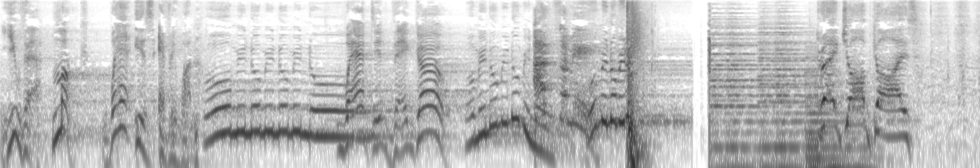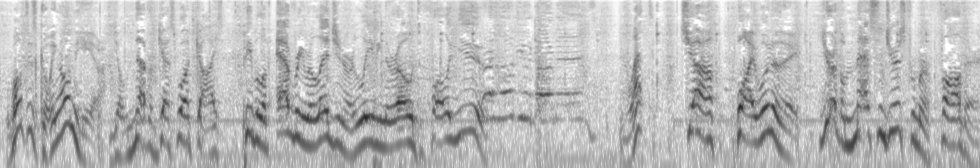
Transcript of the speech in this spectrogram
You there, monk, where is everyone? Oh, me no, me no, me no. Where did they go? Oh, me no, me no, me no. Answer me! Oh, me no, me no. Great job, guys! What is going on here? You'll never guess what, guys. People of every religion are leaving their own to follow you. I love you, Normans! What? Yeah, why wouldn't they? You're the messengers from her father.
